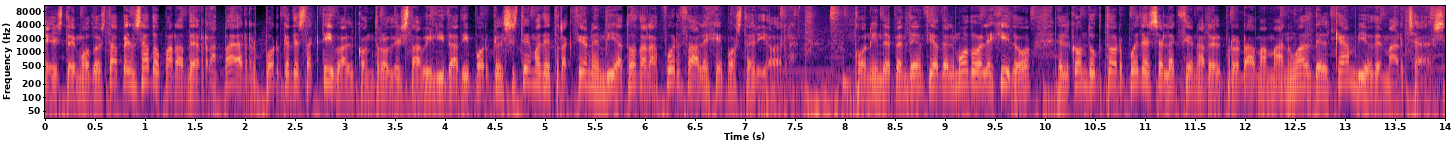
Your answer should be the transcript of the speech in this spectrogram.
Este modo está pensado para derrapar porque desactiva el control de estabilidad y porque el sistema de tracción envía toda la fuerza al eje posterior. Con independencia del modo elegido, el conductor puede seleccionar el programa manual del cambio de marchas.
